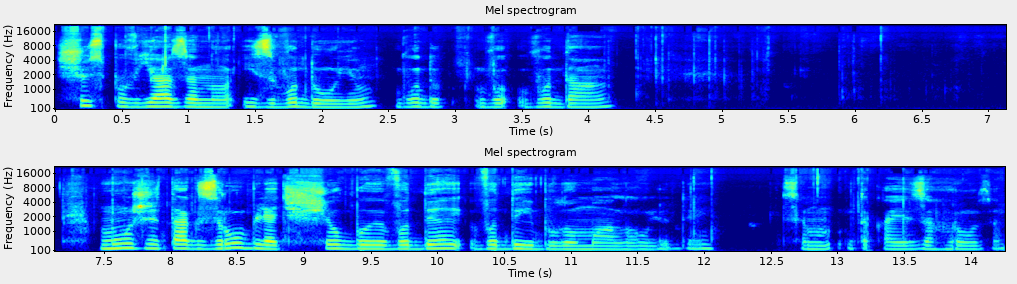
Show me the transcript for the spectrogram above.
Щось пов'язано із водою. Воду, вода. Може, так зроблять, щоб води, води було мало у людей. Це така є загроза.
